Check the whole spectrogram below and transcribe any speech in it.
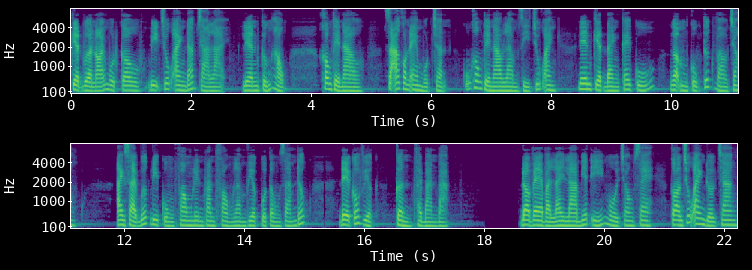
Kiệt vừa nói một câu, bị Trúc Anh đáp trả lại, liền cứng họng. Không thể nào, dã con em một trận, cũng không thể nào làm gì Trúc Anh, nên Kiệt đành cay cú, ngậm cục tức vào trong. Anh xài bước đi cùng Phong lên văn phòng làm việc của Tổng Giám Đốc, để có việc cần phải bàn bạc. Đò ve và Layla biết ý ngồi trong xe, còn Trúc Anh được Trang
